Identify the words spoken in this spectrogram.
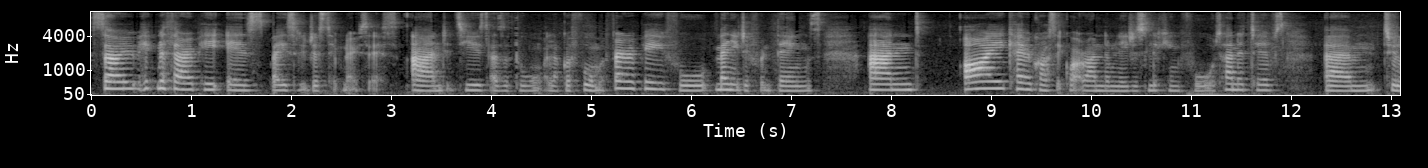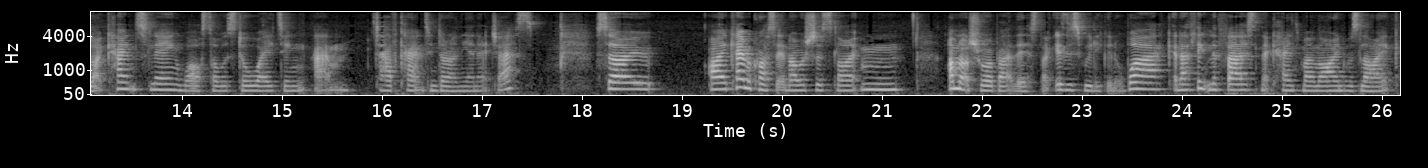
So hypnotherapy is basically just hypnosis and it's used as a form, like a form of therapy for many different things and I came across it quite randomly just looking for alternatives um, to like counselling whilst I was still waiting um, to have counselling done on the NHS. So I came across it and I was just like, mm, I'm not sure about this. Like, is this really going to work? And I think the first thing that came to my mind was like,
